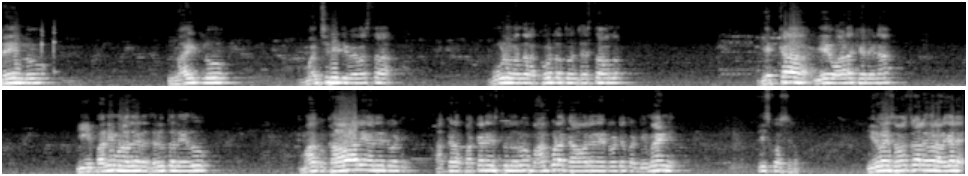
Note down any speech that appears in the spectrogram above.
డ్రైన్లు లైట్లు మంచినీటి వ్యవస్థ మూడు వందల కోట్లతో చేస్తా ఉన్నాం. ఎక్కడ ఏ వాడకెళ్ళినా ఈ పని మా దగ్గర జరుగుతలేదు. మాకు కావాలి అనేటువంటి అక్కడ పక్కన ఇస్తున్నారు మాకు కూడా కావాలి అనేటువంటి ఒక డిమాండ్ని తీసుకొస్తున్నాం ఇరవై సంవత్సరాలు ఎవరు అడగలే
